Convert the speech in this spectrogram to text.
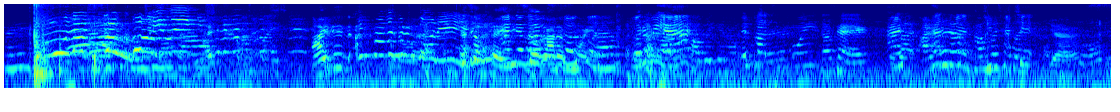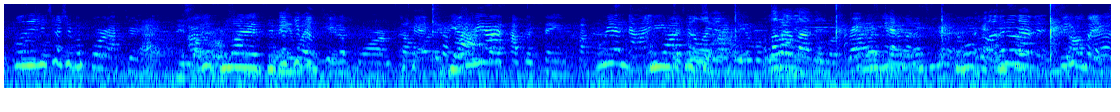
frames. Oh, that's so cool, Jalen! of, like, I didn't. You probably would have gone in. It's okay. I You know still that got was a so point. cool. What are we at? Probably gonna Is that two points? Okay. I, I don't know. Did you touch it? Yes. Well, did you touch it before or after? I just wanted to be like uniform. So Okay. I wanted Yeah. you guys have the same color. We at nine? We had to 11. 11, 11. Right? Because we had 11. Okay, 11, 11. We switched.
